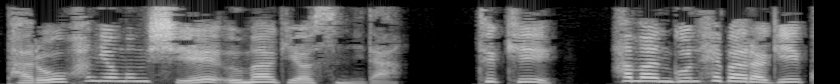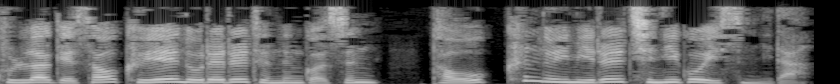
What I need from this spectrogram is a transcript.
바로 황영웅 씨의 음악이었습니다. 특히 함안군 해바라기 군락에서 그의 노래를 듣는 것은 더욱 큰 의미를 지니고 있습니다.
